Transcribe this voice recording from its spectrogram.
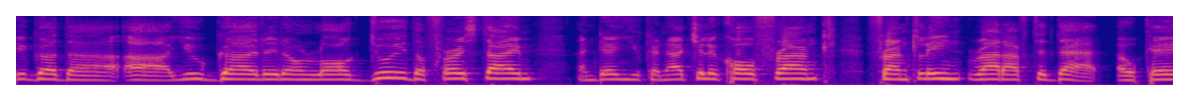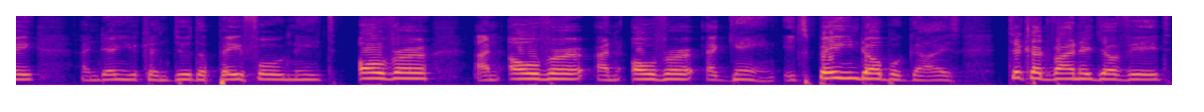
you got the uh, you got it unlocked. Do it the first time, and then you can actually call Frank Franklin right after that. Okay, and then you can do the payphone need over and over and over again. It's paying double, guys. Take advantage of it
